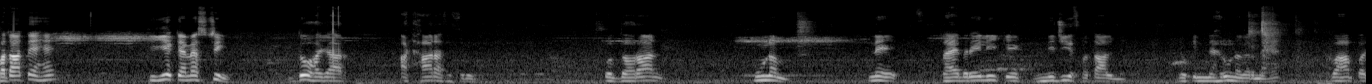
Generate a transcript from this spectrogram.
बताते हैं कि ये केमिस्ट्री 2018 से शुरू हुई। उस दौरान पूनम ने रायबरेली के एक निजी अस्पताल में, जो कि नेहरू नगर में है, वहाँ पर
